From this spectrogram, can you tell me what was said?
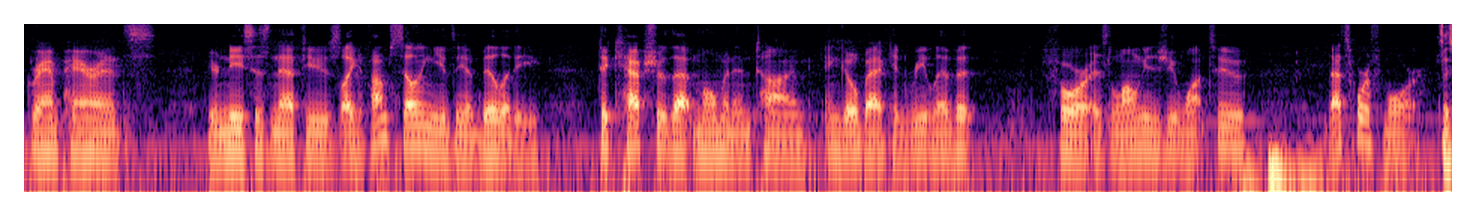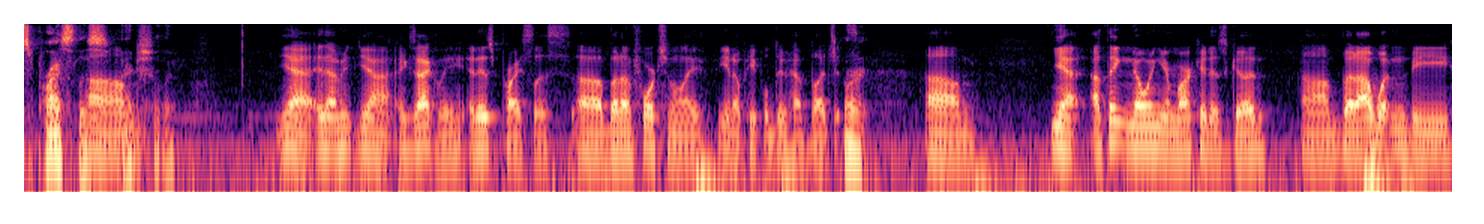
grandparents, your nieces, nephews. Like if I'm selling you the ability to capture that moment in time and go back and relive it for as long as you want to, that's worth more. It's priceless, Um, actually. Yeah, and I mean, yeah, exactly. It is priceless, uh, but unfortunately, you know, people do have budgets. Right. Um, yeah, I think knowing your market is good, um, but I wouldn't be,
